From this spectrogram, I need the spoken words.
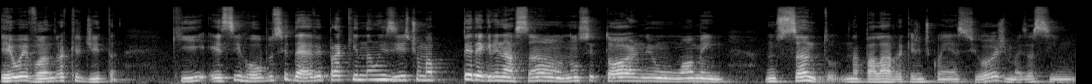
eu, Evandro, acredita que esse roubo se deve para que não existe uma peregrinação, não se torne um homem, um santo, na palavra que a gente conhece hoje, mas assim,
